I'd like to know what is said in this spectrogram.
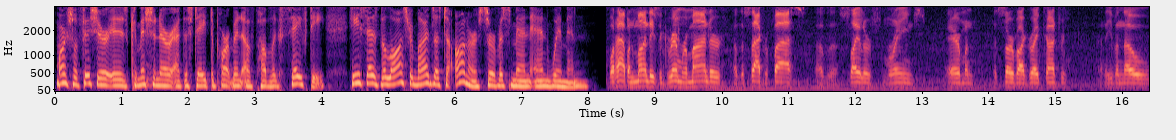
Marshall Fisher is commissioner at the State Department of Public Safety. He says the loss reminds us to honor servicemen and women. What happened Monday is a grim reminder of the sacrifice of the sailors, Marines, airmen that serve our great country. And even though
